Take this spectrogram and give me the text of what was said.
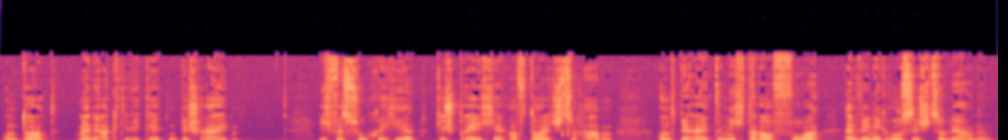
und dort meine Aktivitäten beschreiben. Ich versuche hier Gespräche auf Deutsch zu haben und bereite mich darauf vor, ein wenig Russisch zu lernen.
